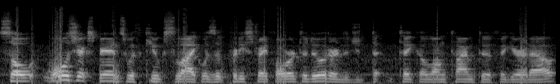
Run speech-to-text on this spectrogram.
So, what was your experience with Qucs like? Was it pretty straightforward to do it, or did you t- take a long time to figure it out?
